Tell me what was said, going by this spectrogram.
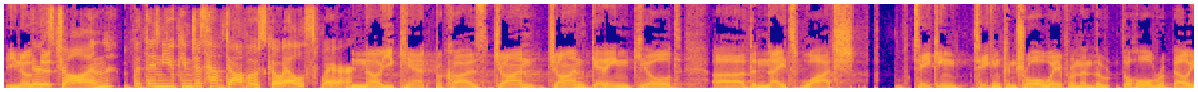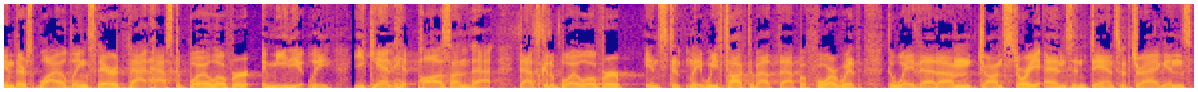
You know, there's the, Jon, but then you can just have Davos go elsewhere. No, you can't because Jon Jon getting killed. Uh, the Night's Watch taking taking control away from them the the whole rebellion. There's wildlings there. That has to boil over immediately. You can't hit pause on that. That's going to boil over instantly. We've talked about that before with the way that um, Jon's story ends in Dance with Dragons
